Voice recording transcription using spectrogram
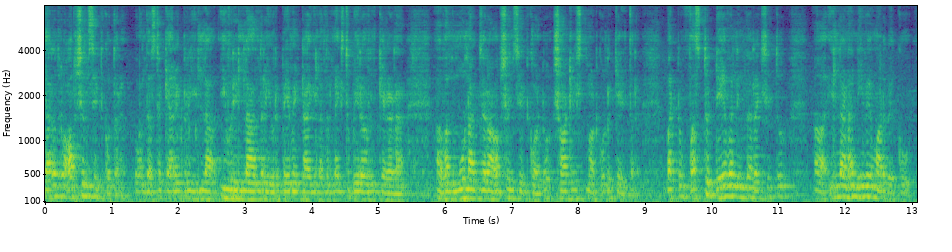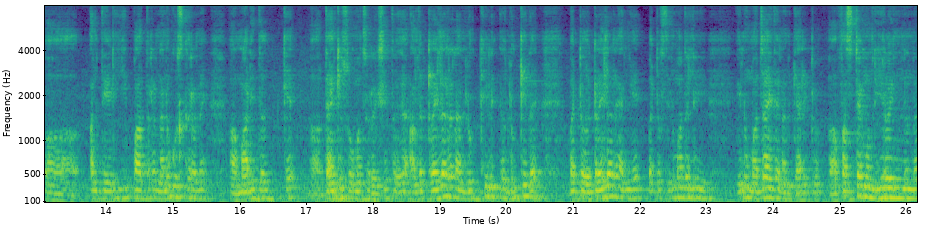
ಯಾರಾದರೂ ಆಪ್ಷನ್ಸ್ ಇಟ್ಕೋತಾರೆ. ಒಂದಷ್ಟು ಕ್ಯಾರೆಕ್ಟರ್ ಇಲ್ಲ ಇವ್ರಿಲ್ಲ ಅಂದರೆ ಇವರು ಪೇಮೆಂಟ್ ಆಗಿಲ್ಲ ಅಂದರೆ ನೆಕ್ಸ್ಟ್ ಬೇರೆಯವ್ರನ್ನ ಕೇಳೋಣ. ಒಂದು ಮೂರ್ನಾಲ್ಕು ಜನ ಆಪ್ಷನ್ಸ್ ಇಟ್ಕೊಂಡು ಶಾರ್ಟ್ ಲಿಸ್ಟ್ ಮಾಡಿಕೊಂಡು ಕೇಳ್ತಾರೆ. ಬಟ್ ಫಸ್ಟ್ ಡೇ ಒನ್ನಿಂದ ಇಲ್ಲ ಇಲ್ಲಣ್ಣ ನೀವೇ ಮಾಡಬೇಕು ಅಂತೇಳಿ ಈ ಪಾತ್ರ ನನಗೋಸ್ಕರನೇ ಮಾಡಿದ್ದಕ್ಕೆ thank you so much Rakshit. ಅಂದರೆ ಟ್ರೈಲರಲ್ಲಿ ಆ ಲುಕ್ ಲುಕ್ ಇದೆ ಬಟ್ ಟ್ರೈಲರೇ ಹಂಗೆ ಬಟ್ ಸಿನಿಮಾದಲ್ಲಿ ಇನ್ನೂ ಮಜಾ ಇದೆ ನನ್ನ ಕ್ಯಾರೆಕ್ಟ್ರು ಫಸ್ಟ್ ಟೈಮ್ ಒಂದು ಹೀರೋಯಿನ್ನ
